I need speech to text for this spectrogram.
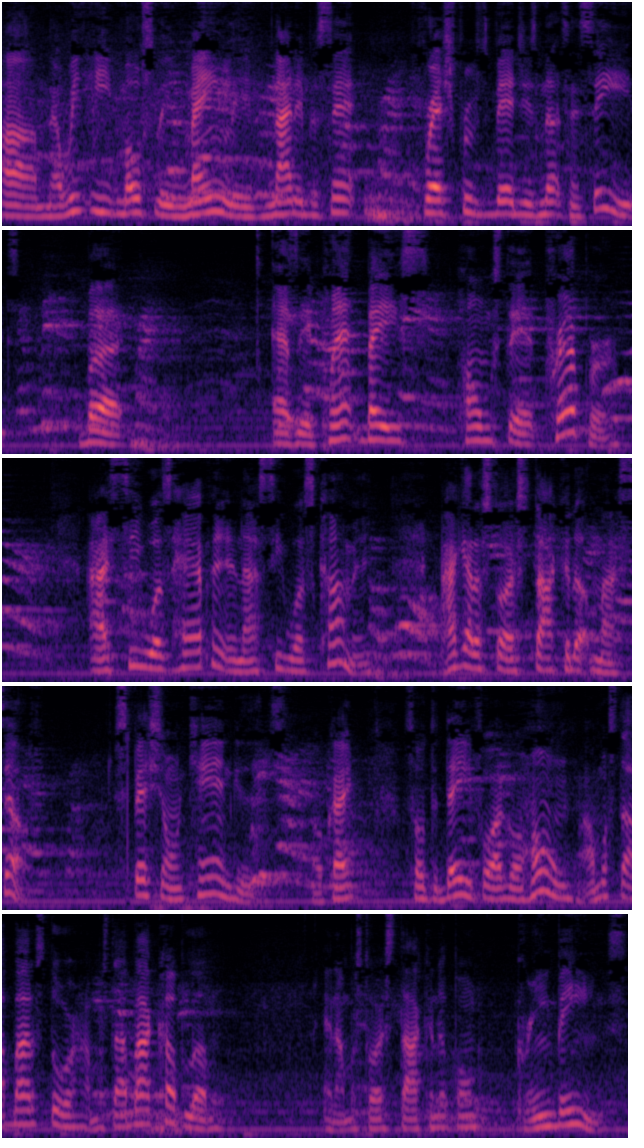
Um, now we eat mostly, mainly, 90% fresh fruits, veggies, nuts, and seeds. But as a plant-based homestead prepper, I see what's happening and I see what's coming. I got to start stocking up myself, especially on canned goods, okay? So today, before I go home, I'm going to stop by the store. I'm going to stop by a couple of them. And I'm going to start stocking up on green beans,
